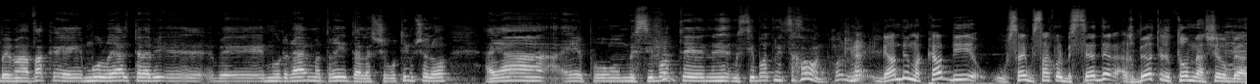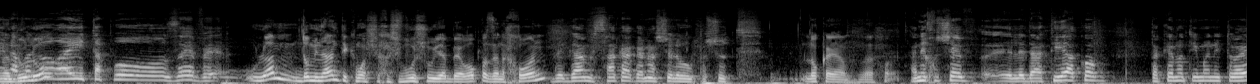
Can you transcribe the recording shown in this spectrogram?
במאבק אה, מול ריאל תל אביב, אה, מול ריאל מדריד על השירותים שלו, היה אה, פה מסיבות, מסיבות ניצחון. נכון, גם במכבי הוא שחק בסך הכל בסדר, הרבה יותר טוב מאשר כן, אבל באנדולו. לא ראית פה זה, ו... הוא לא דומיננטי כמו שחשבו שהוא יהיה באירופה, זה נכון, וגם משחק ההגנה שלו הוא פשוט... לא קיים, זה נכון. אני חושב, אה, לדעתי יעקב, תקן אותי אם אני טועה,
